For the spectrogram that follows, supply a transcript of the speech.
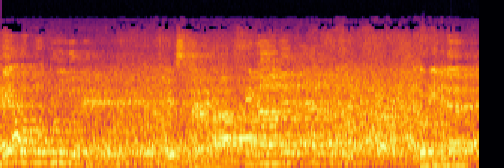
andiamo a concludere questa finale con il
